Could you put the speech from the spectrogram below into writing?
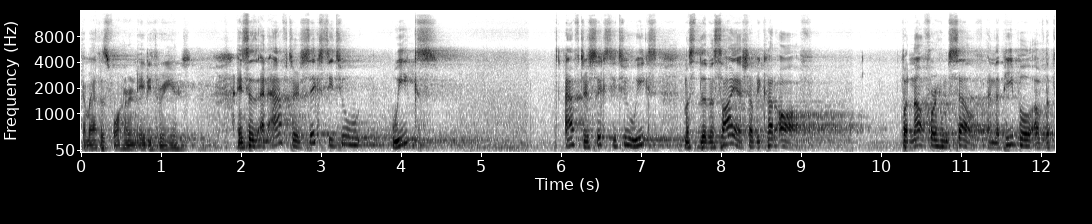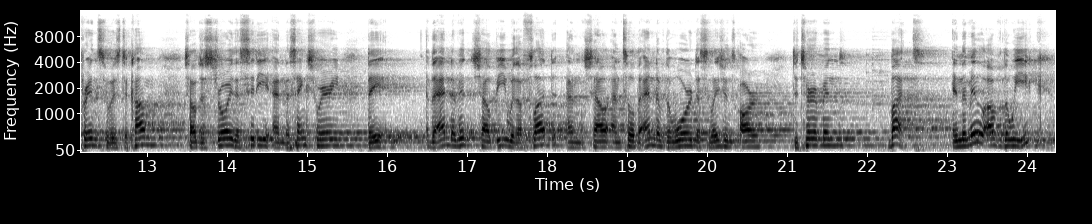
That math is 483 years. And he says, and after 62 weeks, after 62 weeks, the Messiah shall be cut off, but not for himself. And the people of the prince who is to come shall destroy the city and the sanctuary. They, the end of it shall be with a flood, and shall until the end of the war desolations are determined. But in the middle of the week,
